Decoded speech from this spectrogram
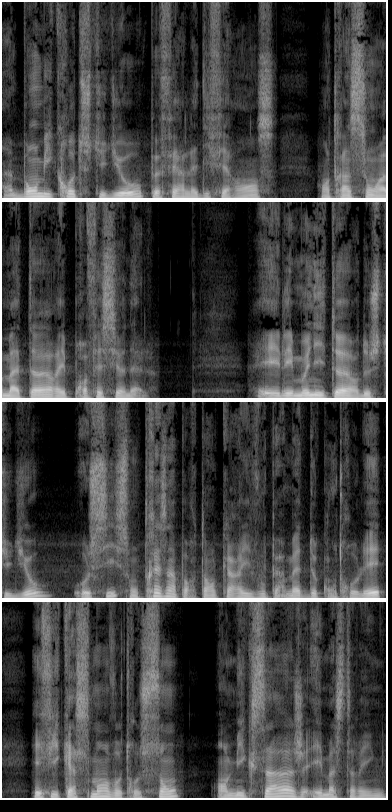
Un bon micro de studio peut faire la différence entre un son amateur et professionnel. Et les moniteurs de studio aussi sont très importants car ils vous permettent de contrôler efficacement votre son en mixage et mastering.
